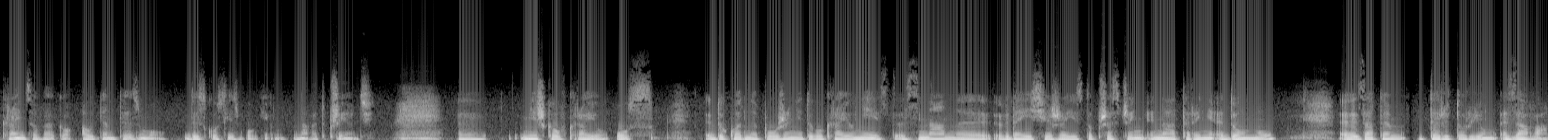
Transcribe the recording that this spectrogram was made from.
krańcowego autentyzmu, dyskusji z Bogiem nawet przyjąć. E, mieszkał w kraju Us. Dokładne położenie tego kraju nie jest znane. Wydaje się, że jest to przestrzeń na terenie Edomu, e, zatem terytorium Ezawa.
